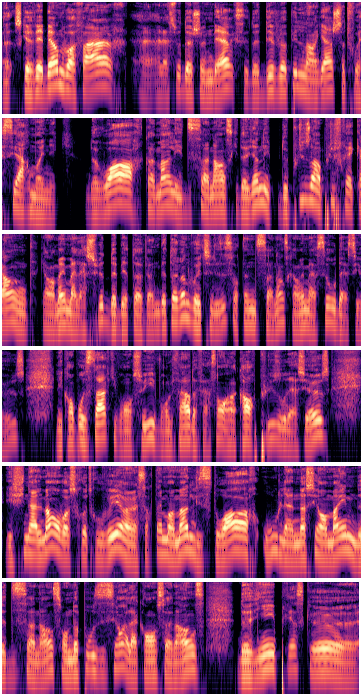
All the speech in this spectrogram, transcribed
Euh, ce que Webern va faire à la suite de Schoenberg, c'est de développer le langage, cette fois-ci harmonique de voir comment les dissonances qui deviennent de plus en plus fréquentes quand même à la suite de Beethoven. Beethoven va utiliser certaines dissonances quand même assez audacieuses. Les compositeurs qui vont suivre vont le faire de façon encore plus audacieuse. Et finalement, on va se retrouver à un certain moment de l'histoire où la notion même de dissonance, son opposition à la consonance, devient presque euh,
